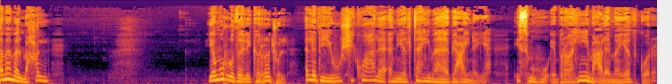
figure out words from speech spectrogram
أمام المحل يمر ذلك الرجل الذي يوشك على أن يلتهمها بعينيه اسمه إبراهيم على ما يذكر.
